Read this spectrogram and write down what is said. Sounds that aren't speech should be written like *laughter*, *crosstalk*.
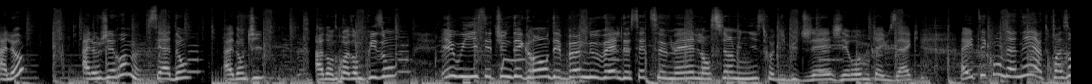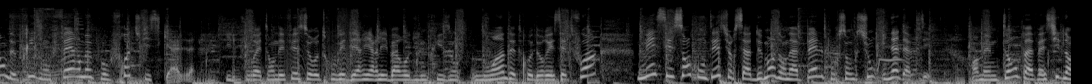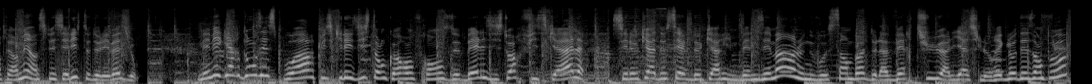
Allô Allô Jérôme C'est Adam Adam qui Adam 3 ans de prison et oui, c'est une des grandes et bonnes nouvelles de cette semaine. L'ancien ministre du Budget, Jérôme Cahuzac, a été condamné à 3 ans de prison ferme pour fraude fiscale. Il pourrait en effet se retrouver derrière les barreaux d'une prison loin d'être doré cette fois, mais c'est sans compter sur sa demande en appel pour sanctions inadaptées. En même temps, pas facile d'enfermer un spécialiste de l'évasion. Mais mais gardons espoir, puisqu'il existe encore en France de belles histoires fiscales. C'est le cas de celle de Karim Benzema, le nouveau symbole de la vertu, alias le réglo des impôts.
